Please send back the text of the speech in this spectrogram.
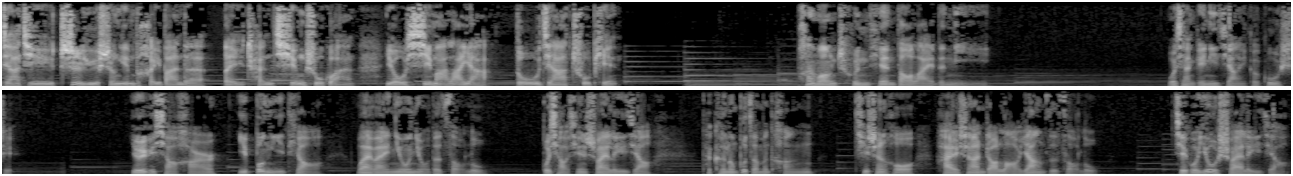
家级治愈声音陪伴的北辰情书馆由喜马拉雅独家出品。盼望春天到来的你，我想给你讲一个故事。有一个小孩一蹦一跳，歪歪扭扭的走路，不小心摔了一跤，他可能不怎么疼，起身后还是按照老样子走路，结果又摔了一跤，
